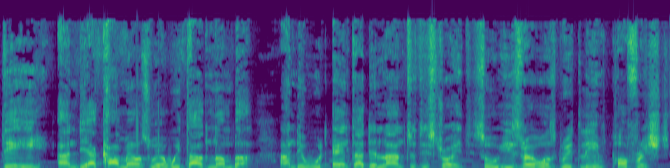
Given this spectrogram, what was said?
they and their camels were without number and they would enter the land to destroy it. So Israel was greatly impoverished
